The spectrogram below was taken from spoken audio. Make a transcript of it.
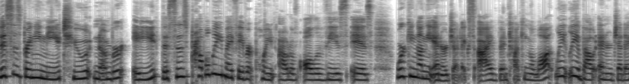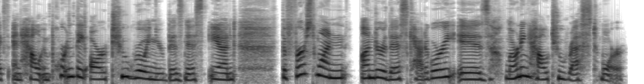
This is bringing me to to number eight. This is probably my favorite point out of all of these is working on the energetics. I've been talking a lot lately about energetics and how important they are to growing your business. And the first one under this category is learning how to rest more.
